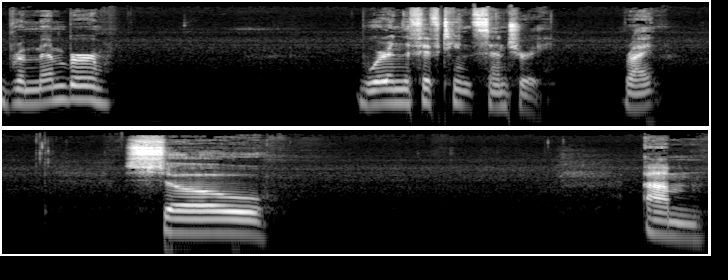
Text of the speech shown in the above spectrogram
remember, we're in the 15th century, right? So, um,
